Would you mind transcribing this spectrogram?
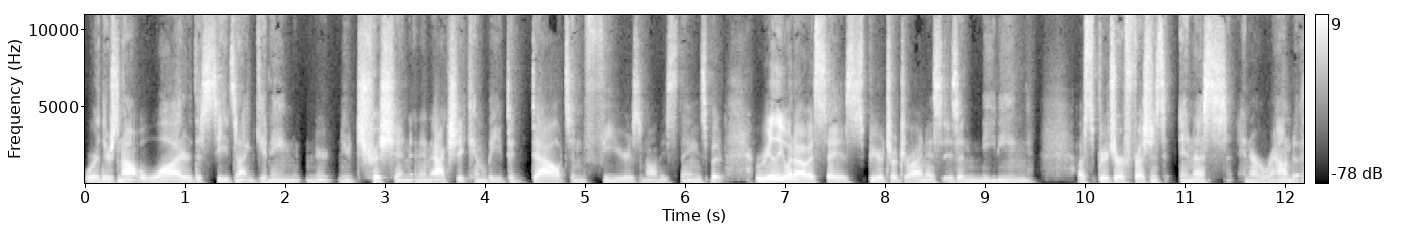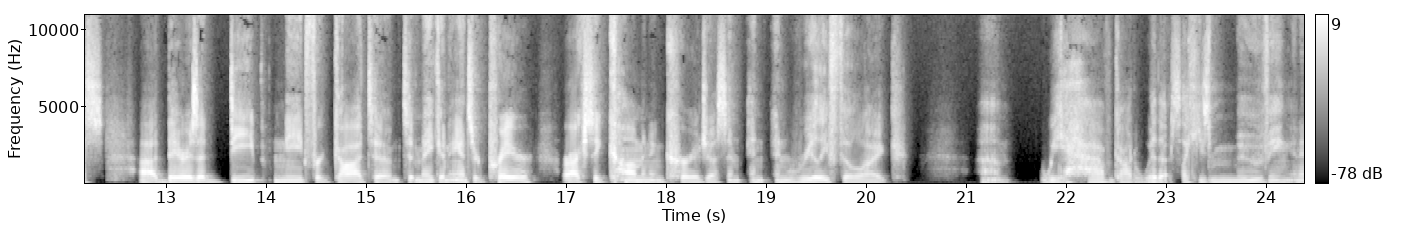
where there's not water, the seed's not getting nu- nutrition, and it actually can lead to doubts and fears and all these things. But really, what I would say is spiritual dryness is a needing of spiritual refreshments in us and around us. Uh, there is a deep need for God to, to make an answered prayer or actually come and encourage us and, and, and really feel like um, we have God with us, like He's moving, and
